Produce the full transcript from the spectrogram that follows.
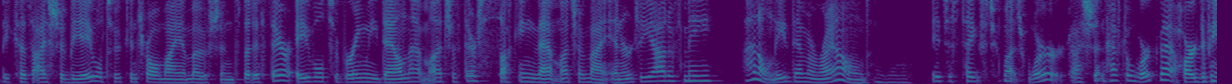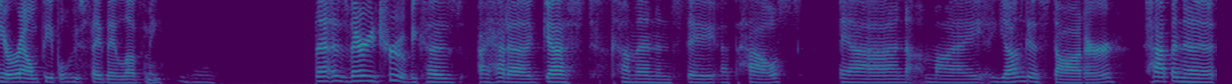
because I should be able to control my emotions, but if they're able to bring me down that much, if they're sucking that much of my energy out of me, I don't need them around. Mhm. It just takes too much work. I shouldn't have to work that hard to be around people who say they love me. Mhm. That is very true because I had a guest come in and stay at the house, and my youngest daughter happened to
